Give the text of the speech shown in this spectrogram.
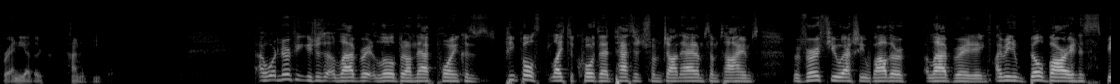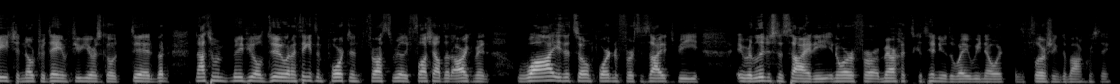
for any other kind of people. I wonder if you could just elaborate a little bit on that point because people like to quote that passage from John Adams sometimes, but very few actually bother elaborating. I mean, Bill Barr in his speech in Notre Dame a few years ago did, but not too many people do. And I think it's important for us to really flush out that argument. Why is it so important for society to be a religious society in order for America to continue the way we know it as a flourishing democracy?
